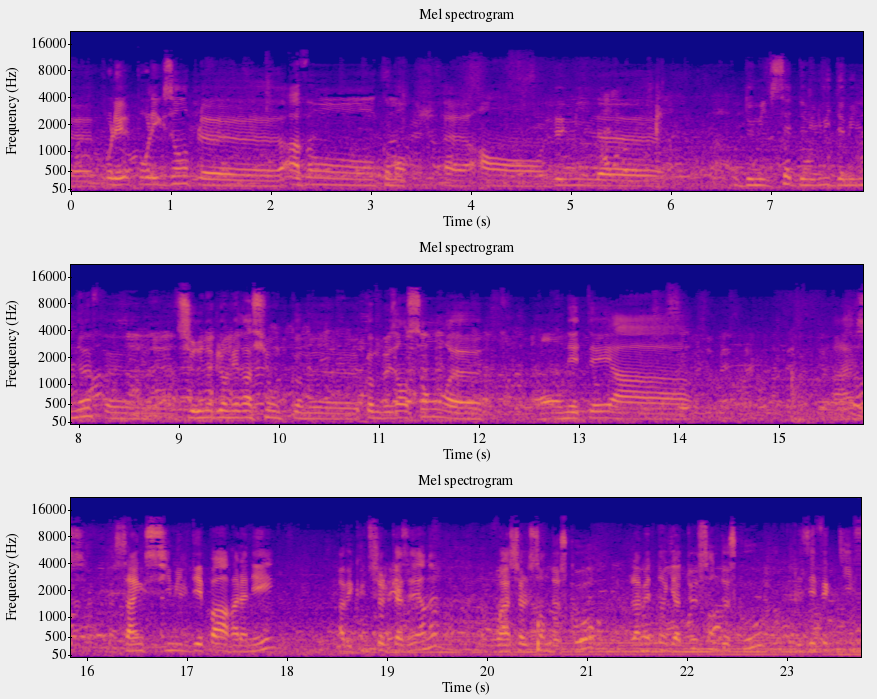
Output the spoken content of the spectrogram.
euh, pour l'exemple euh, avant comment en 2000, euh, 2007, 2008, 2009 euh, sur une agglomération comme comme Besançon, on était à, à 5-6 000 départs à l'année avec une seule caserne un seul centre de secours. Là maintenant il y a deux centres de secours. Les effectifs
